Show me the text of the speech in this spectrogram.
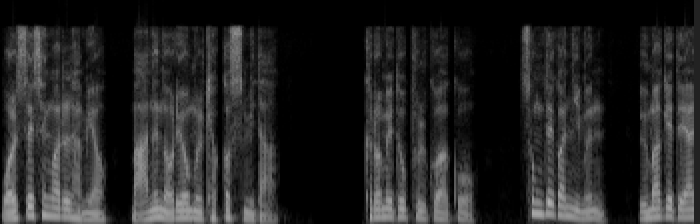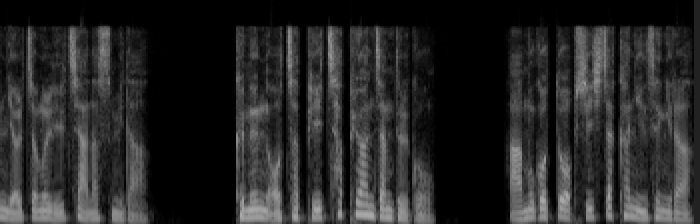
월세 생활을 하며 많은 어려움을 겪었습니다. 그럼에도 불구하고 송대관님은 음악에 대한 열정을 잃지 않았습니다. 그는 어차피 차표 한 장 들고 아무것도 없이 시작한 인생이라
